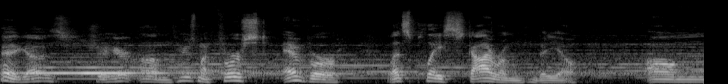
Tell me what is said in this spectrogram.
Hey guys, Shay here. Um, here's my first ever Let's Play Skyrim video. Um,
